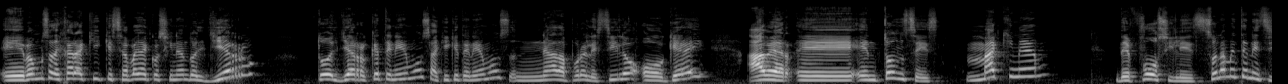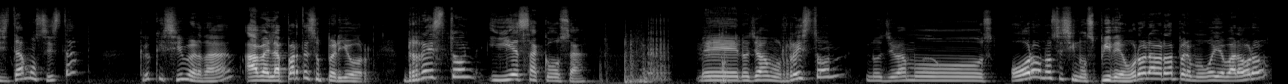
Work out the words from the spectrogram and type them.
Eh, vamos a dejar aquí que se vaya cocinando el hierro. Todo el hierro que tenemos. Aquí que tenemos. Nada por el estilo. Ok. A ver, eh, entonces, máquina de fósiles. ¿Solamente necesitamos esta? Creo que sí, ¿verdad? A ver, la parte superior. Reston y esa cosa. Eh, nos llevamos Reston. Nos llevamos oro. No sé si nos pide oro, la verdad, pero me voy a llevar oro.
